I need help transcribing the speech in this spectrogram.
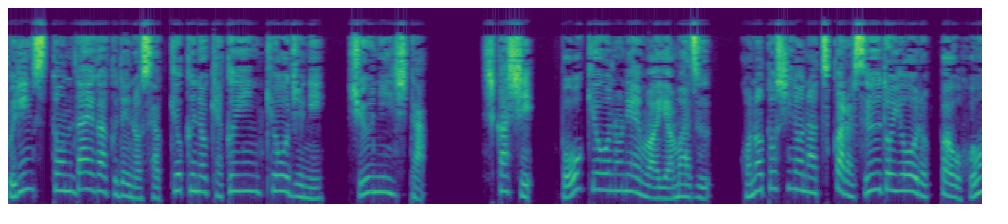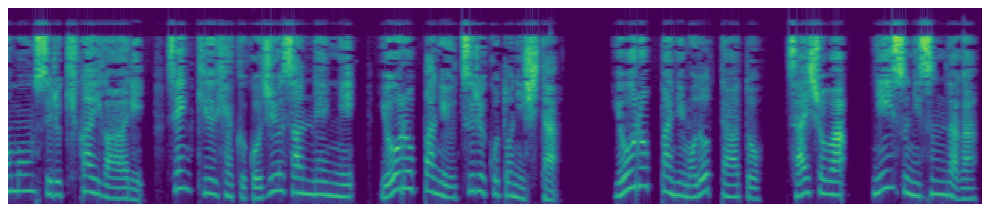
プリンストン大学での作曲の客員教授に就任した。しかし、暴況の念はやまず、この年の夏から数度ヨーロッパを訪問する機会があり、1953年にヨーロッパに移ることにした。ヨーロッパに戻った後、最初はニースに住んだが、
